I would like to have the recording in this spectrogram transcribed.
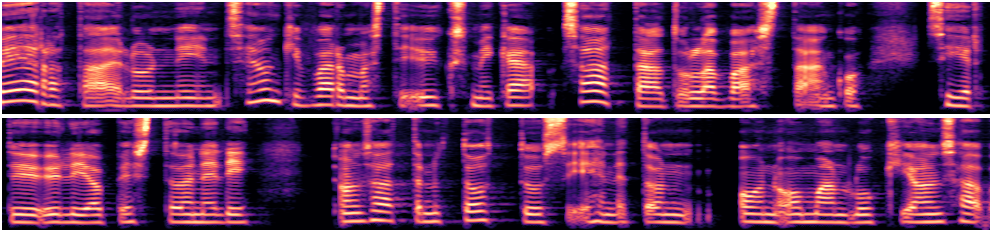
vertailun, niin se onkin varmasti yksi, mikä saattaa tulla vastaan, kun siirtyy yliopistoon. Eli on saattanut tottua siihen, että on, on oman lukionsa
